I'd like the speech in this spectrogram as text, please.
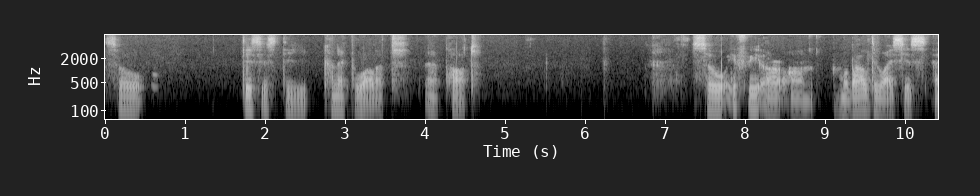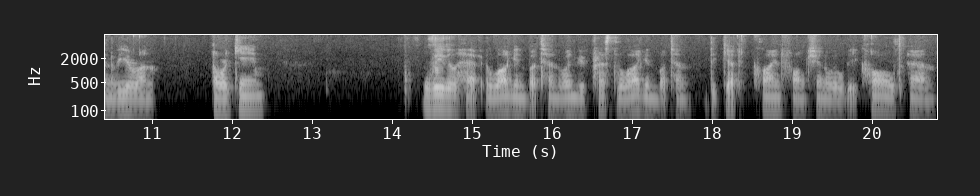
So this is the connect wallet uh, part so if we are on mobile devices and we run our game, we will have a login button. When we press the login button, the get client function will be called and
